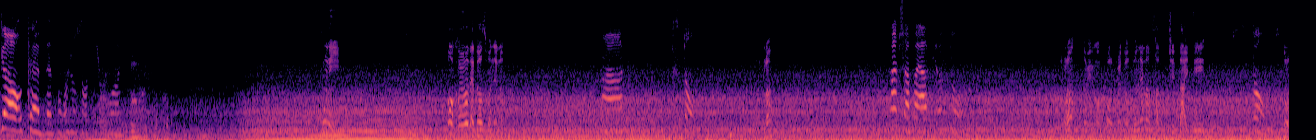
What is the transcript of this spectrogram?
Jao tebe, Bože, sačuvaj. Uh. Puni. Koliko je ovdje dozvoljeno? A, sto. Dobro. Sad ću se pojaviti na sto. Dobro, da vidimo koliko je dozvoljeno. Sad čitaj ti. Sto. 100,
